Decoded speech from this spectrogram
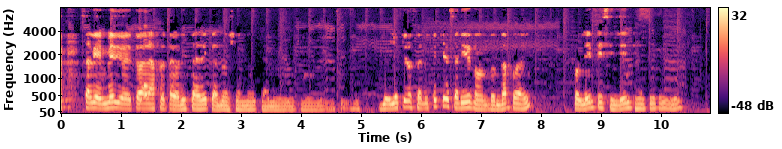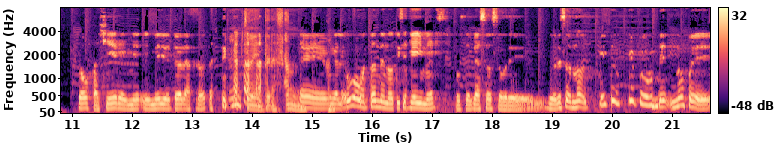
salga en medio de todas las protagonistas de Kanoya no sí. yo, yo quiero salir usted quiere salir don, don Darko ahí con lentes sin lentes así, ¿no? Todo fachero en, me- en medio de toda la frota ve interesante. Eh, hubo un montón de noticias gamers, por si acaso, sobre, sobre eso. No, ¿qué, qué- qué fue? no fue,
